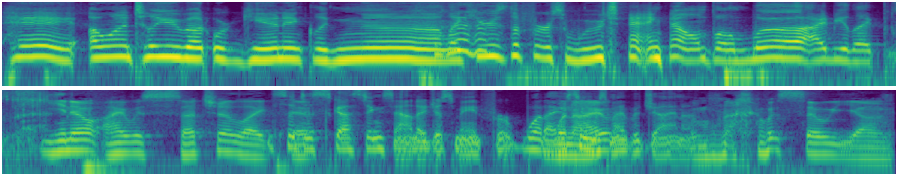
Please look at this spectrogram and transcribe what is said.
"Hey, I want to tell you about organic, like, nah, like here's the first Wu Tang album," blah, I'd be like, "It's you know, I was such a like it's a disgusting sound I just made for what I When assume is my vagina." when I was so young,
